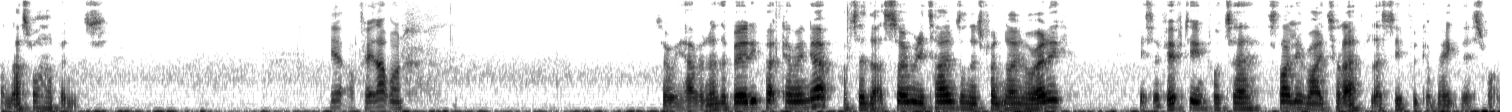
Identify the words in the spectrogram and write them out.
and that's what happens. Yeah, I'll take that one. So we have another birdie putt coming up. I've said that so many times on this front nine already. It's a 15 footer, slightly right to left. Let's see if we can make this one.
